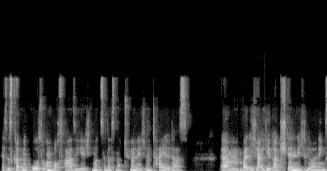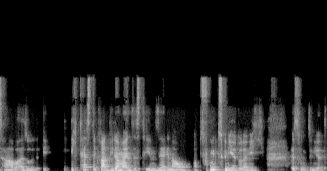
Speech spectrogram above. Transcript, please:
Es ist gerade eine große Umbruchsphase hier. Ich nutze das natürlich und teile das, ähm, weil ich ja hier gerade ständig Learnings habe. Also ich, ich teste gerade wieder mein System sehr genau, ob es funktioniert oder nicht. Es funktioniert.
